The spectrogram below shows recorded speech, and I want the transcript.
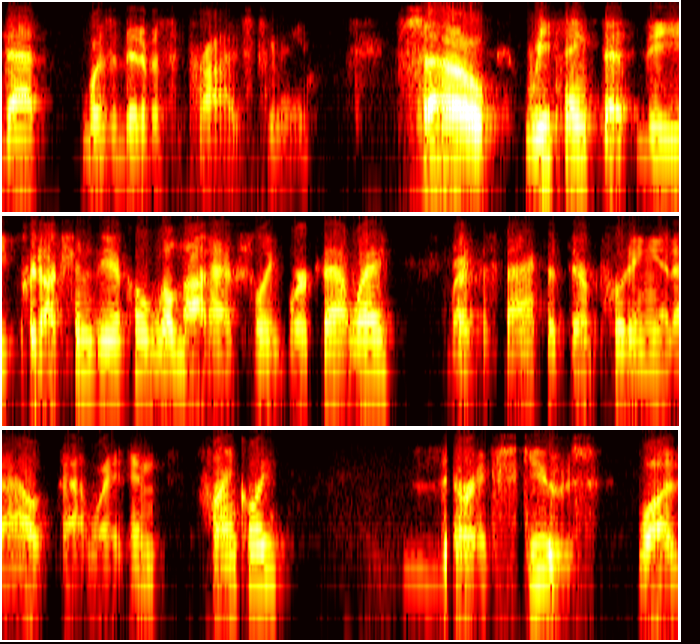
That was a bit of a surprise to me. So we think that the production vehicle will not actually work that way, Right. but the fact that they're putting it out that way, and frankly, their excuse was,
